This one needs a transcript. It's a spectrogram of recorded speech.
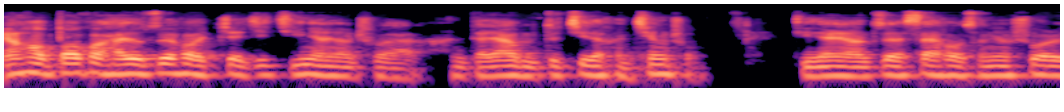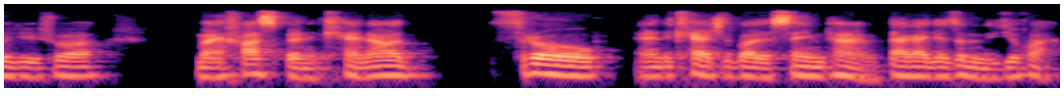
然后包括还有最后这集吉娘娘出来了，大家我们都记得很清楚。吉娘娘在赛后曾经说了一句说：“My husband cannot throw and catch about the same time。”大概就这么一句话。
